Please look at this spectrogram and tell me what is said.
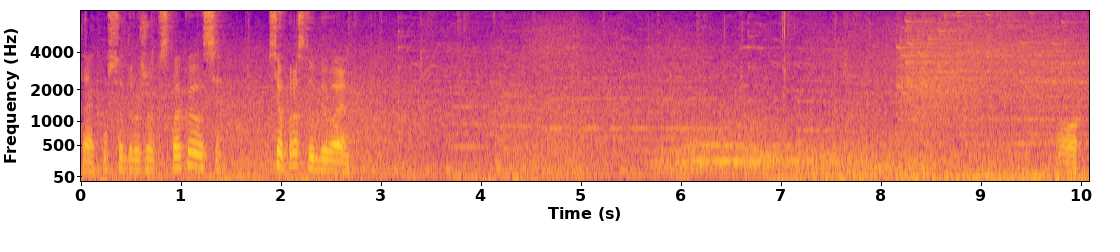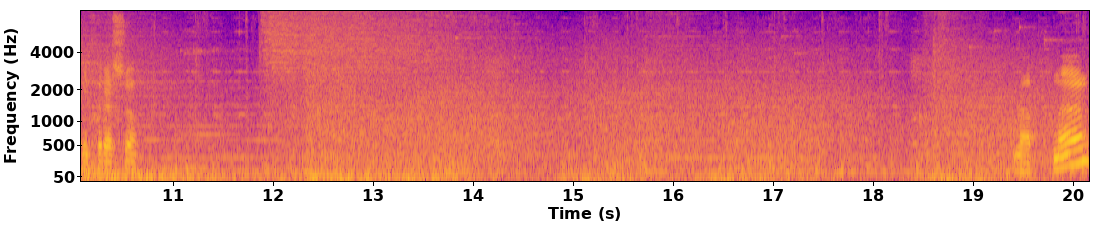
Так, ну что, дружок, успокоился? Все, просто убиваем. Ох, нехорошо. Ладно.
